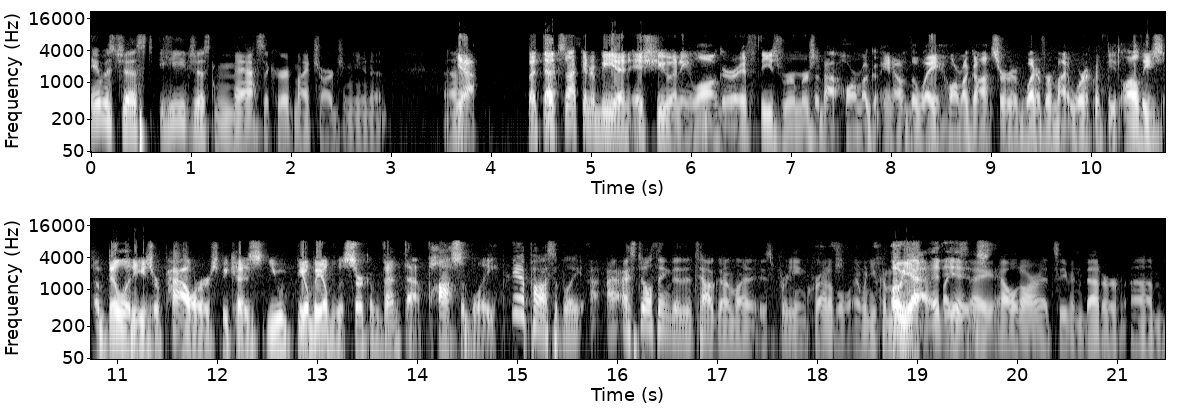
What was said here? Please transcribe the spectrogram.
It was just he just massacred my charging unit. Uh, yeah. But that's not going to be an issue any longer if these rumors about Hormag, you know, the way Hormagaunts or whatever might work with the, all these abilities or powers, because you you'll be able to circumvent that possibly. Yeah, possibly. I, I still think that the Tau gun line is pretty incredible, and when you combine, Oh, yeah, it like is. say Eldar, it's even better. Um,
